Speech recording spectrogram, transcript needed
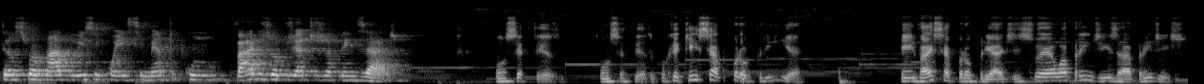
transformado isso em conhecimento com vários objetos de aprendizagem. Com certeza, com certeza, porque quem se apropria, quem vai se apropriar disso é o aprendiz, a aprendiz.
